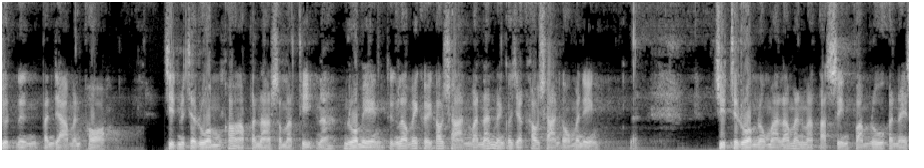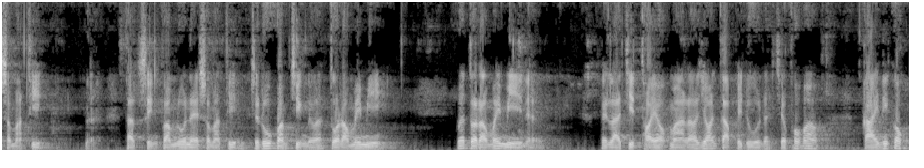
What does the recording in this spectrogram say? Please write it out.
จุดหนึ่งปัญญามันพอ จิตมันจะรวมเข้าอัปปนาสมาธินะรวมเองถึงเราไม่เคยเข้าฌานวันนั้นมันก็จะเข้าฌานของมันเองจิตจะรวมลงมาแล้วมันมาตัดสินความรู้กันในสมาธินะตัดสินความรู้ในสมาธิ จะรู้ความจริงเลยว่าตัวเราไม่มี เมื่อตัวเราไม่มีเนี่ยเวลาจิตถอยออกมาแล้วย้อนกลับไปดูนะจะพบว่ากายนี้ก็ก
